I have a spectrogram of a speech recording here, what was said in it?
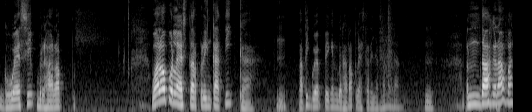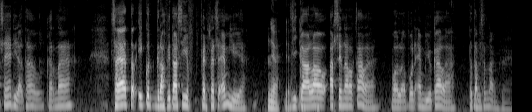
Gue sih berharap walaupun Leicester peringkat tiga, Hmm. tapi gue pengen berharap Leicester yang menang. Hmm. Entah kenapa saya tidak tahu karena saya terikut gravitasi fans-fans MU ya. Ya, ya. Jikalau Arsenal kalah, walaupun MU kalah, tetap Hmm. senang saya.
